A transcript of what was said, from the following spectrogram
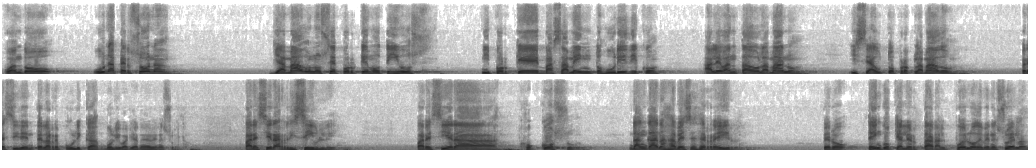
Cuando una persona, llamado no sé por qué motivos ni por qué basamento jurídico, ha levantado la mano y se ha autoproclamado presidente de la República Bolivariana de Venezuela. Pareciera risible pareciera jocoso, dan ganas a veces de reír, pero tengo que alertar al pueblo de Venezuela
